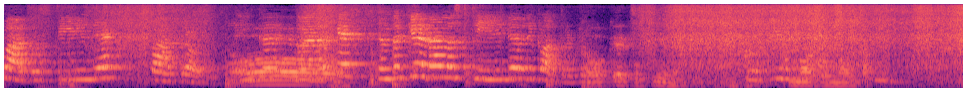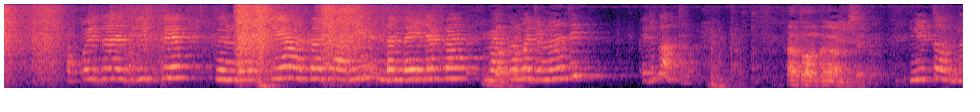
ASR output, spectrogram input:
പാത്രം സ്റ്റീലിന്റെ പാത്രം ഓ. ഇതൊക്കെ എന്തൊക്കെയാണ് സ്റ്റീലിന്റെ ഒരു പാത്രം കേട്ടോ ഓക്കെ കുക്ക് ചെയ്യണം ഉമ്മാക്ക് ഉമ്മാക്ക് അപ്പൊ ഇത് ഇതിലേക്ക് എന്തൊക്കെ വെക്കാൻ സാരി എന്തെങ്കിലൊക്കെ വെക്കാൻ പറ്റുന്ന ഒരു- ഒരു പാത്രം. അത് തുറന്ന് കാണിച്ചേ. ഇനി തുറന്ന്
